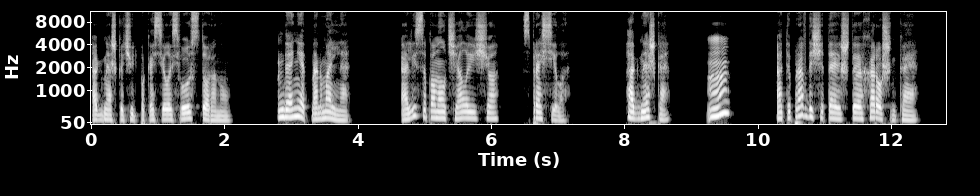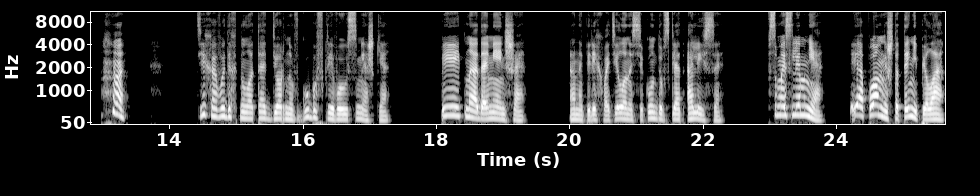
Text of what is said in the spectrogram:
Агнашка чуть покосилась в свою сторону. «Да нет, нормально». Алиса помолчала еще, спросила. «Агнешка?» «М? А ты правда считаешь, что я хорошенькая?» «Ха!» Тихо выдохнула та, дернув губы в кривой усмешке. «Пить надо меньше!» Она перехватила на секунду взгляд Алисы. «В смысле мне? Я помню, что ты не пила».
